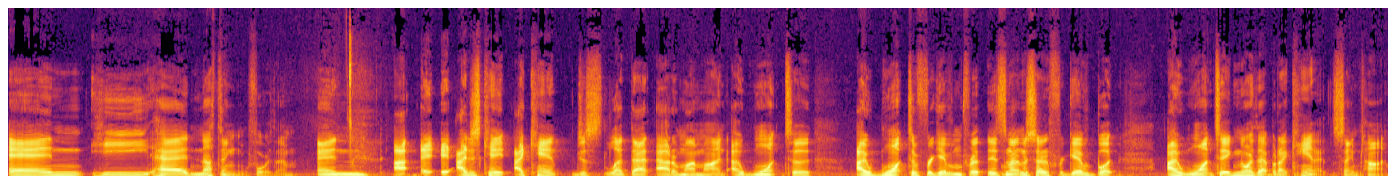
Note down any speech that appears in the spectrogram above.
and he had nothing for them. And I, I, I just can't I can't just let that out of my mind. I want to I want to forgive him for it's not necessarily forgive, but I want to ignore that, but I can't at the same time.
